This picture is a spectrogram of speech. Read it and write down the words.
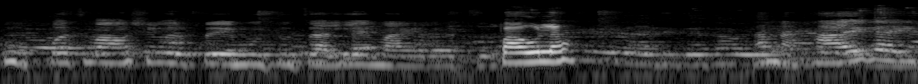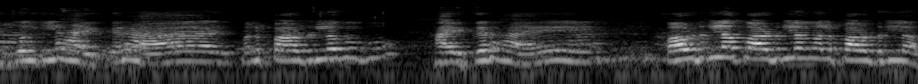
खूपच मावशीवर प्रेम तू चाललंय मायराचं पाऊला हा ना, हाय गाई बघलं हाय कर हाय. मला पावडरला बघू. हाय कर हाय. पावडरला पावडरला मला पावडरला.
